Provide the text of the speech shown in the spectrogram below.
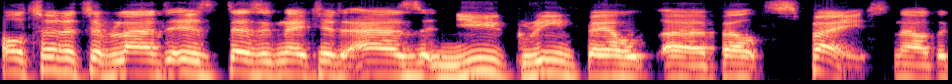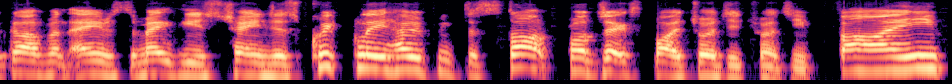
alternative land is designated as new green belt, uh, belt space. Now, the government aims to make these changes quickly, hoping to start projects by 2025.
